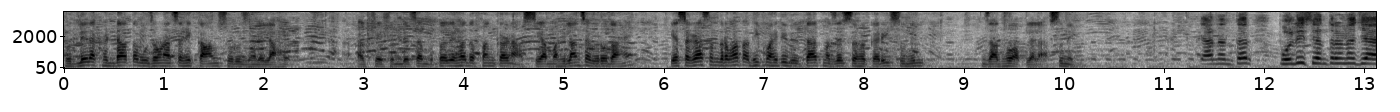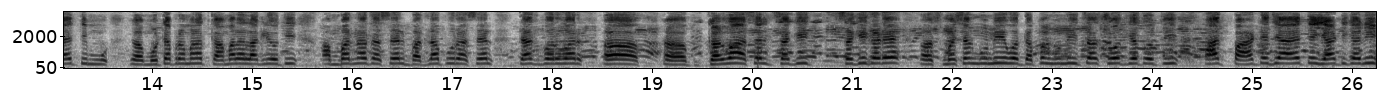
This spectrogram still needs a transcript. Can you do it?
खोदलेला खड्डा आता बुजवण्याचं हे काम सुरू झालेलं आहे. अक्षय शिंदेचा मृतदेह दफन करण्यास या महिलांचा विरोध आहे. या सगळ्या संदर्भात अधिक माहिती देतात माझे सहकारी सुनील जाधव आपल्याला. सुनील. त्यानंतर पोलीस यंत्रणा जी आहे ती मोठ्या प्रमाणात कामाला लागली होती. अंबरनाथ असेल बदलापूर असेल त्याचबरोबर कळवा असेल सगळी सगळीकडे स्मशानभूमी व दफनभूमीचा शोध घेत होती. आज पहाटे जे आहे ते या ठिकाणी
